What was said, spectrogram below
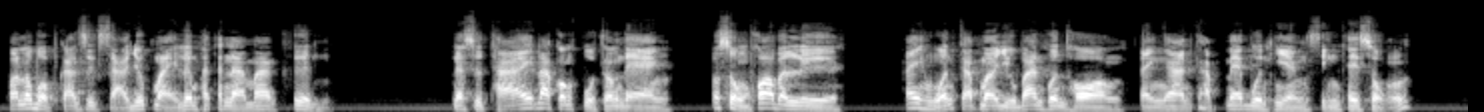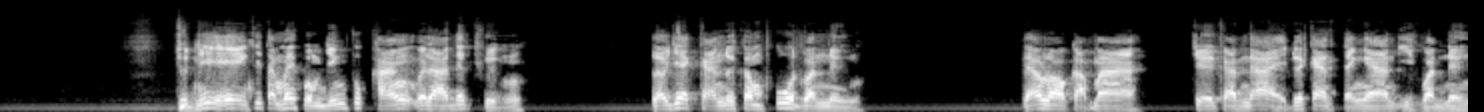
เพราะระบบการศึกษายุคใหม่เริ่มพัฒนามากขึ้น และสุดท้ายรากของปู่ทองแดง ก็ส่งพ่อบรรลือ ให้หวนกลับมาอยู่บ้านพลทอง แต่งงานกับแม่บุญเฮียงสิงห์ไทยสงจุดนี้เองที่ทำให้ผมยิ้มทุกครั้งเวลานึกถึง เราแยกกันด้วยคำพูดวันหนึ่ง แล้วเรากลับมาเจอกันได้ด้วยการแต่งงานอีกวันหนึ่ง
